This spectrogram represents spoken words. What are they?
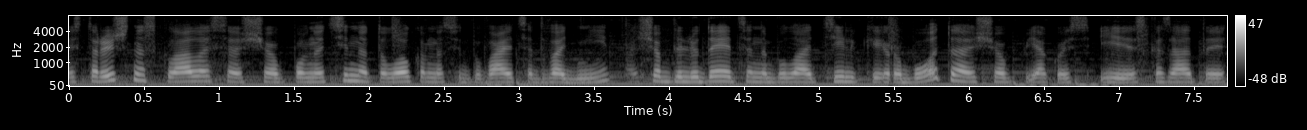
Історично склалося, що повноцінна толока в нас відбувається два дні. Щоб для людей це не була тільки робота, щоб якось і сказати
